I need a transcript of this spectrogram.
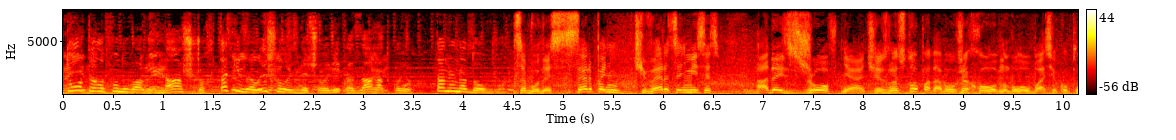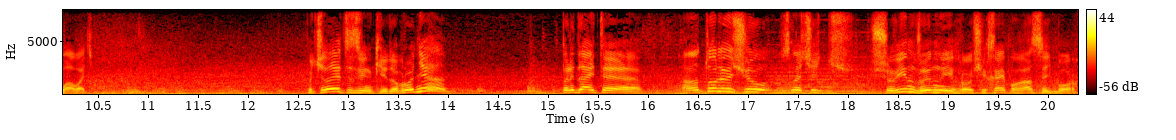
Хто телефонував і нащо, так і залишилось для чоловіка загадкою. Та ненадовго. Це буде серпень чи вересень місяць, а десь з жовтня чи з листопада, бо вже холодно було в басіку плавати. Починаються дзвінки. Доброго дня. Передайте Анатолійовичу, значить, що він винний гроші, хай погасить борг.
